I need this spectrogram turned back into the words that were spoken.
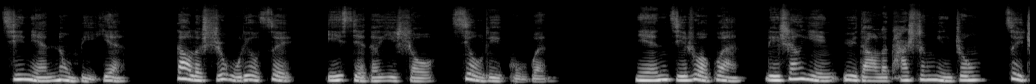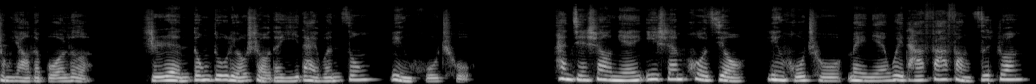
七年弄笔砚，到了十五六岁，已写得一首秀丽古文。年及弱冠。李商隐遇到了他生命中最重要的伯乐，时任东都留守的一代文宗令狐楚。看见少年衣衫破旧，令狐楚每年为他发放资装，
